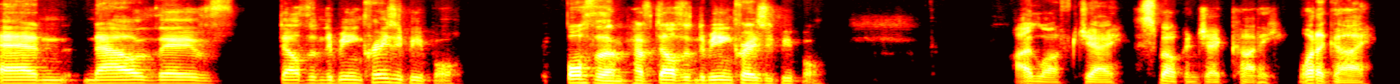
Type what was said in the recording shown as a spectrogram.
and now they've delved into being crazy people. Both of them have delved into being crazy people. I love Jay. Smoking Jake Cuddy. What a guy.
